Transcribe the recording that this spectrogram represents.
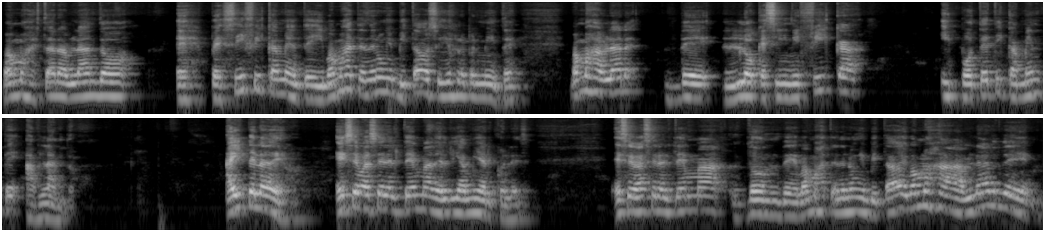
Vamos a estar hablando específicamente y vamos a tener un invitado, si Dios lo permite. Vamos a hablar de lo que significa hipotéticamente hablando. Ahí te la dejo. Ese va a ser el tema del día miércoles. Ese va a ser el tema donde vamos a tener un invitado y vamos a hablar de...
